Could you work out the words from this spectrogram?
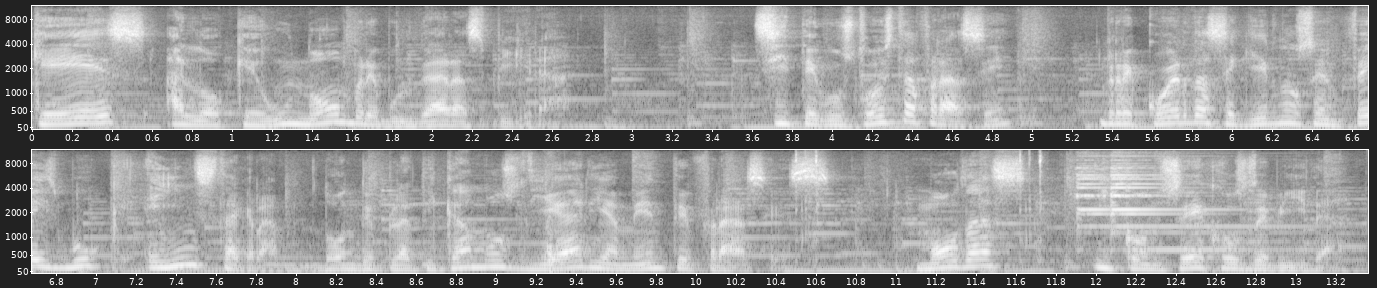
que es a lo que un hombre vulgar aspira. Si te gustó esta frase, Recuerda seguirnos en Facebook e Instagram, donde platicamos diariamente frases, modas y consejos de vida.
